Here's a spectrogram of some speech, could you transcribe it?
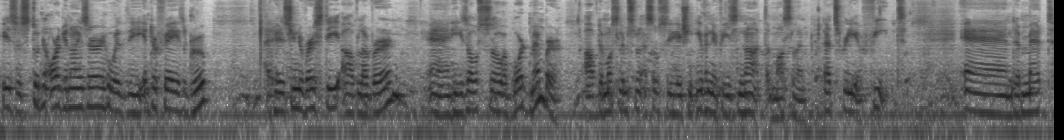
He's a student organizer with the Interfaith Group at his University of La Verne, and he's also a board member of the Muslim Student Association, even if he's not a Muslim. That's really a feat. And met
